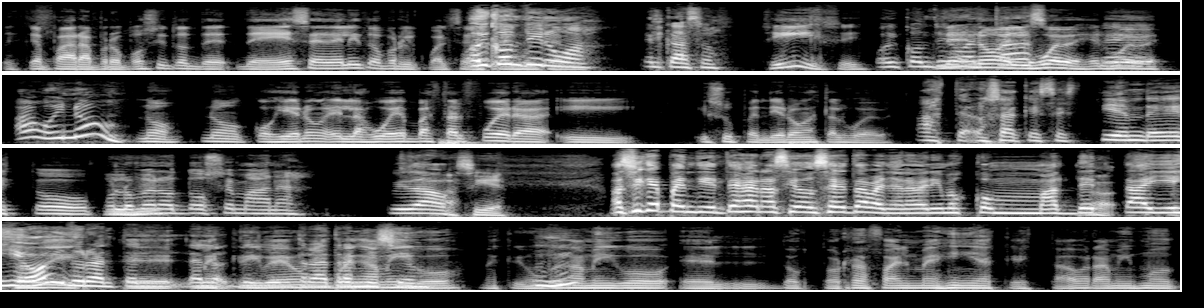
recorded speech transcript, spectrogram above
es que para propósitos de, de ese delito por el cual se Hoy continúa el caso. Sí, sí. Hoy continúa no, el el caso. jueves, el Eh, jueves. ah, hoy no. No, no, cogieron, la juez va a estar fuera y, y suspendieron hasta el jueves. Hasta, o sea, que se extiende esto por lo menos dos semanas. Cuidado. Así es. Así que pendientes a Nación Z, mañana venimos con más detalles y Ah, hoy durante eh, el- la, me escribe un la buen transmisión. amigo, me escribe un buen amigo, el doctor Rafael Mejía, que está ahora mismo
